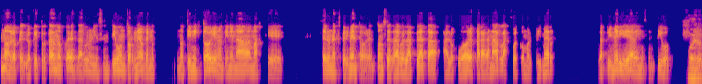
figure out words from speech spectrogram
No, lo que, lo que trataron de buscar es darle un incentivo a un torneo que no, no tiene historia, no tiene nada más que ser un experimento ahora. Entonces, darle la plata a los jugadores para ganarla fue como el primer, la primera idea de incentivo. Pero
